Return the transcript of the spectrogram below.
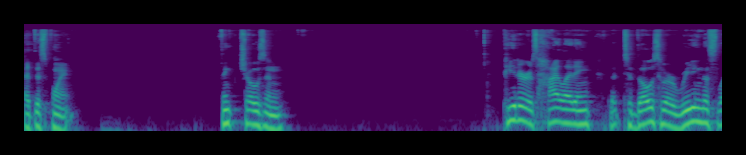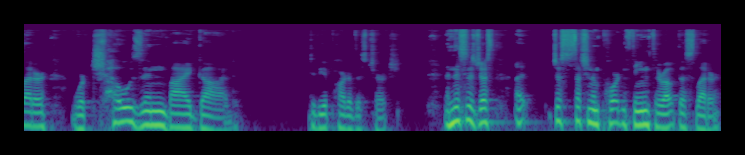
at this point. Think chosen. Peter is highlighting that to those who are reading this letter, were chosen by God to be a part of this church. And this is just, a, just such an important theme throughout this letter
